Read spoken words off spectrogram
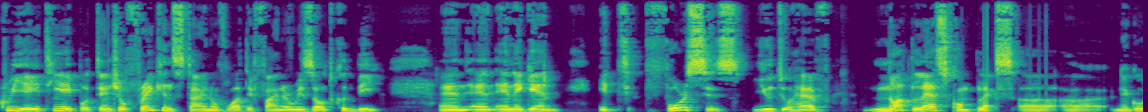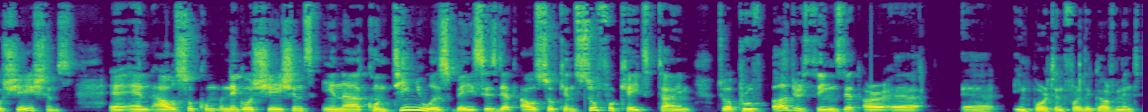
creating a potential Frankenstein of what the final result could be. And and and again, it forces you to have not less complex uh, uh, negotiations and, also negotiations in a continuous basis that also can suffocate time to approve other things that are uh, uh, important for the government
